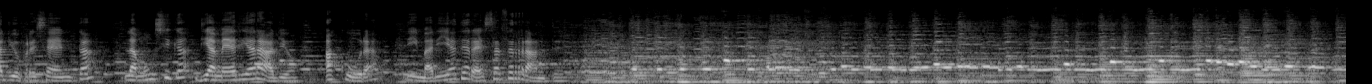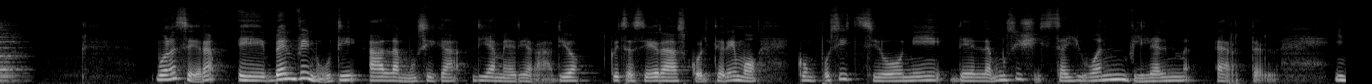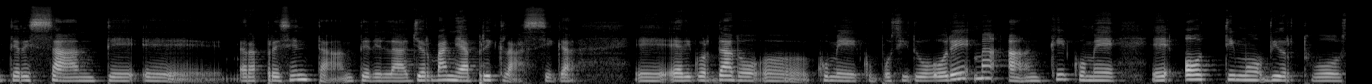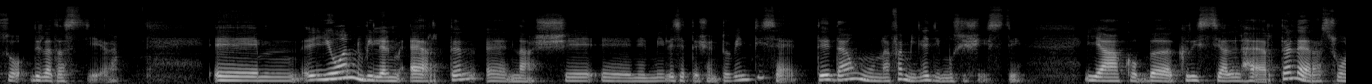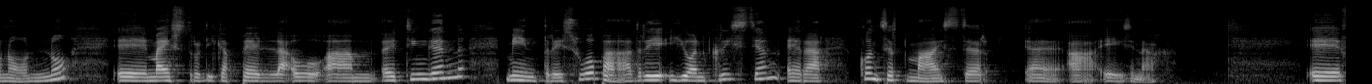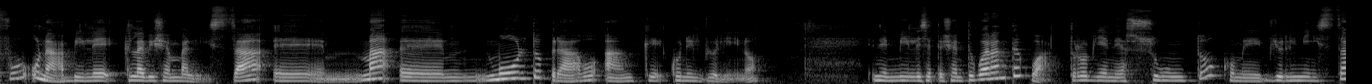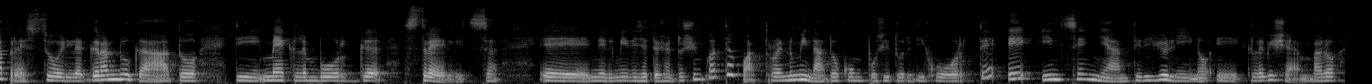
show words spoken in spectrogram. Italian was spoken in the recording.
Radio presenta la musica di Ameria Radio, a cura di Maria Teresa Ferrante. Buonasera e benvenuti alla musica di Ameria Radio. Questa sera ascolteremo composizioni del musicista Johann Wilhelm Ertel, interessante eh, rappresentante della Germania preclassica. Eh, è ricordato eh, come compositore ma anche come eh, ottimo virtuoso della tastiera. Eh, Johann Wilhelm Ertel eh, nasce eh, nel 1727 da una famiglia di musicisti. Jacob Christian Hertel era suo nonno, eh, maestro di cappella a um, Oettingen, mentre suo padre Johann Christian era Concertmeister eh, a Eisenach. Eh, fu un abile clavicembalista, eh, ma eh, molto bravo anche con il violino. Nel 1744 viene assunto come violinista presso il Granducato di Mecklenburg-Strelitz. Nel 1754 è nominato compositore di corte e insegnante di violino e clavicembalo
